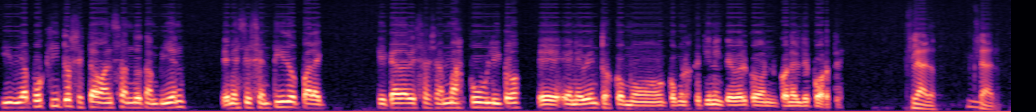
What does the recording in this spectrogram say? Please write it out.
y de a poquito se está avanzando también en ese sentido para que cada vez haya más público en eventos como, como los que tienen que ver con, con el deporte. Claro, mm.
